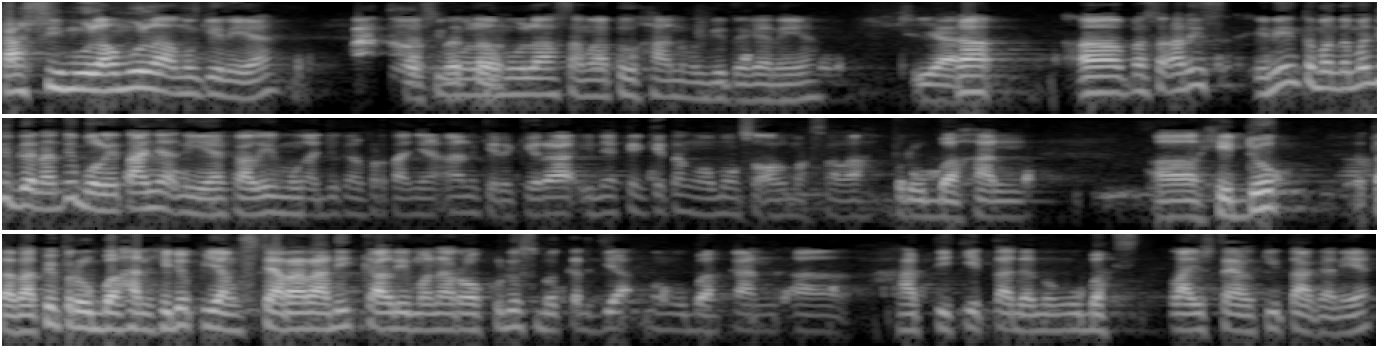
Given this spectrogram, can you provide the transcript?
Kasih mula-mula mungkin ya. Betul. Kasih mula-mula sama Tuhan begitu kan ya. Iya. Nah, uh, Pastor Aris, ini teman-teman juga nanti boleh tanya nih ya, kali mengajukan pertanyaan. Kira-kira ini kan kita ngomong soal masalah perubahan uh, hidup, tetapi perubahan hidup yang secara radikal di mana Roh Kudus bekerja mengubahkan uh, hati kita dan mengubah lifestyle kita kan ya.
